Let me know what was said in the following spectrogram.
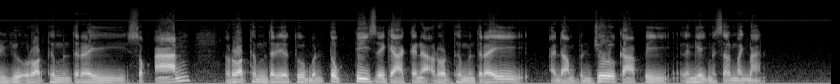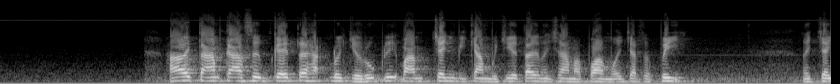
នាយករដ្ឋមន្ត្រីសុកអានរដ្ឋមន្ត្រីទទួលបន្ទុកទីស្តីការគណៈរដ្ឋមន្ត្រីអាដាមបញ្ជុលកាលពីល្ងាចម្សិលមិញបាទ ហើយតាមការស៊ើបអង្កេតទៅហាក់ដូចជារូបនេះបានចេញពីកម្ពុជាទៅនៅឆ្នាំ1972នៅចេញ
